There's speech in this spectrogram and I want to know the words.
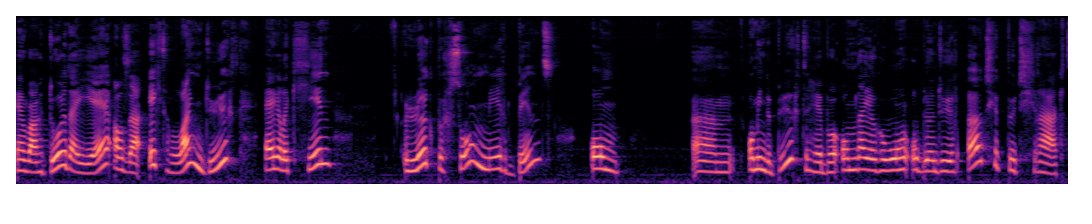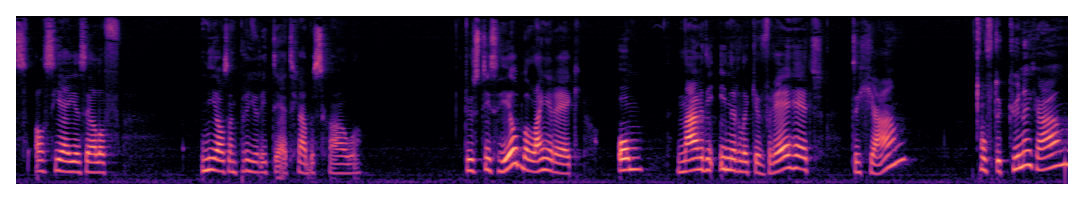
En waardoor dat jij, als dat echt lang duurt, eigenlijk geen leuk persoon meer bent om, um, om in de buurt te hebben. Omdat je gewoon op de duur uitgeput raakt als jij jezelf niet als een prioriteit gaat beschouwen. Dus het is heel belangrijk om naar die innerlijke vrijheid te gaan of te kunnen gaan,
